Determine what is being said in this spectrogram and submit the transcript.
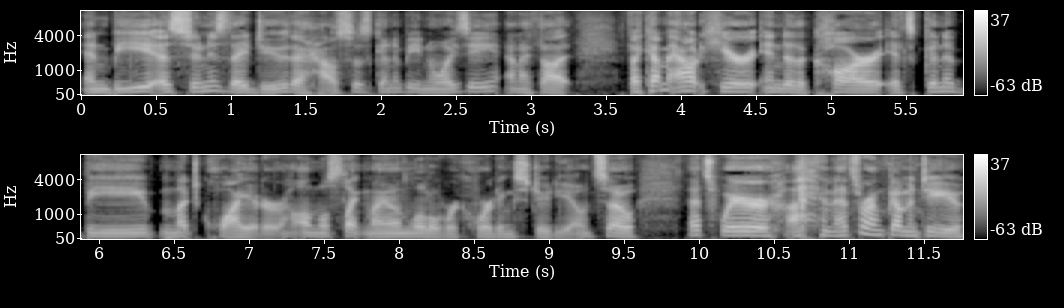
and B, as soon as they do, the house is going to be noisy. And I thought, if I come out here into the car, it's going to be much quieter, almost like my own little recording studio. So that's where I, that's where I'm coming to you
